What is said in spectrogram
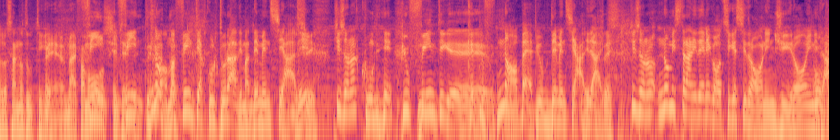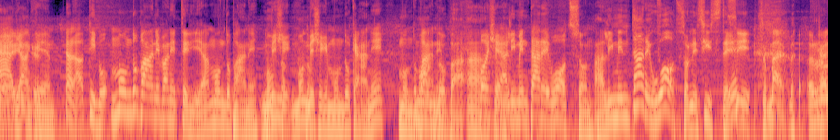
lo sanno tutti, che Beh, ormai famosi, fin- sì. no, ma finti acculturati, ma demenziali, Sì. ci sono alcuni Più finti che. che più, no, beh, più demenziali, dai. Sì. Ci sono nomi strani dei negozi che si trovano in giro in Ok, Italia, ok. anche allora, tipo Mondo Pane Panetteria, Mondo Pane, Mondo- invece, Mondo- invece che Mondo Cane, Mondo, Pane. Mondo Pa- ah. Poi c'è Alimentare Watson. Alimentare Watson esiste? Sì. Insomma, Ro-.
